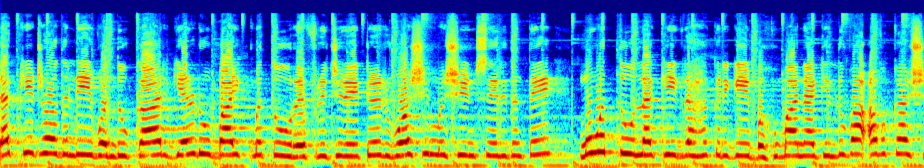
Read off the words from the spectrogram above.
ಲಕ್ಕಿ ಡ್ರಾದಲ್ಲಿ ಒಂದು ಕಾರ್, ಎರಡು ಬೈಕ್ ಮತ್ತು ರೆಫ್ರಿಜಿರೇಟರ್, ವಾಷಿಂಗ್ ಮಷಿನ್ ಸೇರಿದಂತೆ ಮೂವತ್ತು ಲಕ್ಕಿ ಗ್ರಾಹಕರಿಗೆ ಬಹುಮಾನ ಗೆಲ್ಲುವ ಅವಕಾಶ.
